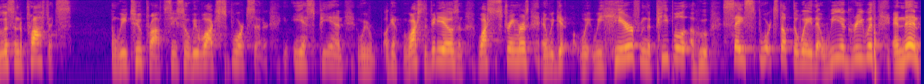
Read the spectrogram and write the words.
We listen to prophets and we too prophecy. So we watch Sports Center, ESPN, and we again we watch the videos and watch the streamers, and we get we, we hear from the people who say sports stuff the way that we agree with, and then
